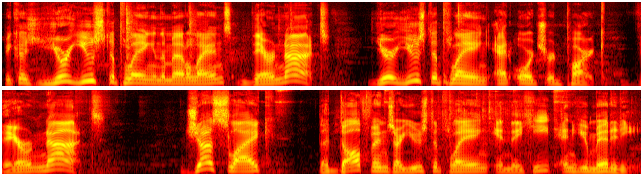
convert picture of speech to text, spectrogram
because you're used to playing in the Meadowlands. They're not. You're used to playing at Orchard Park. They're not. Just like the Dolphins are used to playing in the heat and humidity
